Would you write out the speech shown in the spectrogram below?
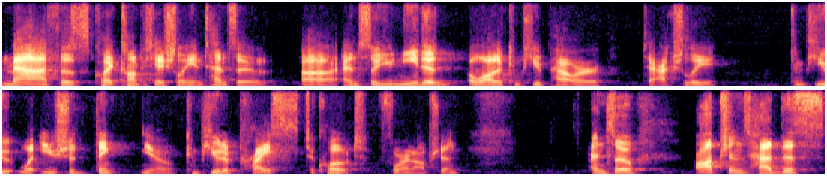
math is quite computationally intensive. Uh, and so you needed a lot of compute power to actually compute what you should think, you know, compute a price to quote for an option. And so options had this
